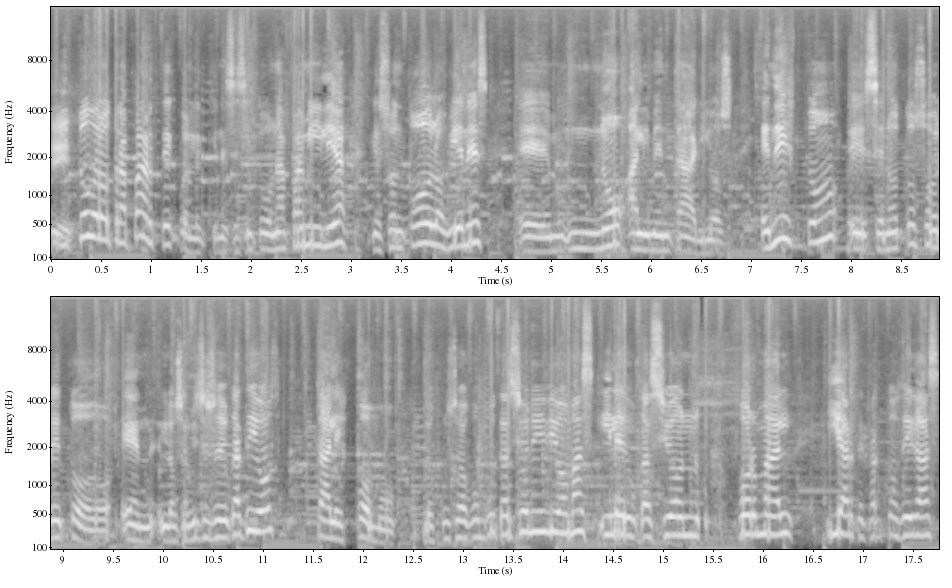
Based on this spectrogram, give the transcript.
y toda la otra parte con la que necesito una familia, que son todos los bienes eh, no alimentarios. En esto eh, se notó sobre todo en los servicios educativos, tales como los cursos de computación e idiomas y la educación formal y artefactos de gas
